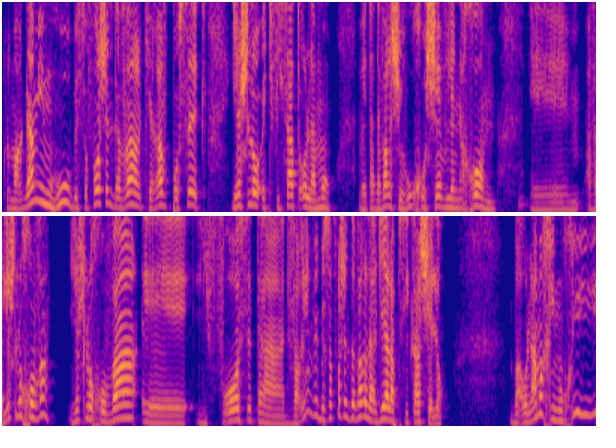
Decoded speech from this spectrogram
כלומר, גם אם הוא בסופו של דבר כרב פוסק, יש לו את תפיסת עולמו ואת הדבר שהוא חושב לנכון, אבל יש לו חובה יש לו חובה אה, לפרוס את הדברים, ובסופו של דבר להגיע לפסיקה שלו. בעולם החינוכי,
